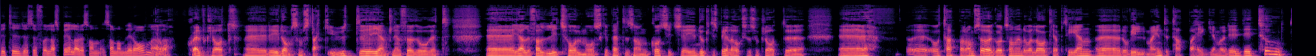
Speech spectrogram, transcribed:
betydelsefulla spelare som, som de blir av med? Ja. Självklart. Eh, det är ju de som stack ut eh, egentligen förra året. Eh, I alla fall Leach Holm och Oskar Pettersson. Kosic är ju en duktig spelare också såklart. och tappar de Sörgård som ändå var lagkapten, då vill man ju inte tappa Häggen. Och det, det är tungt,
